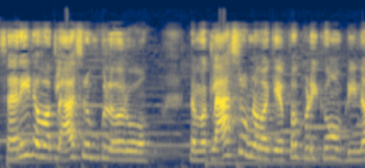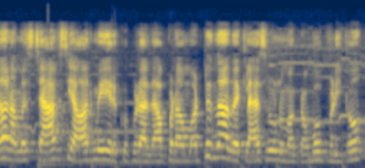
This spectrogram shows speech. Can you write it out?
சரி நம்ம கிளாஸ் ரூம்குள்ளே வருவோம். நம்ம கிளாஸ் ரூம் நமக்கு எப்போ பிடிக்கும் அப்படின்னா நம்ம ஸ்டாஃப்ஸ் யாருமே இருக்கக்கூடாது. அப்போ மட்டும்தான் அந்த கிளாஸ் ரூம் நமக்கு ரொம்ப பிடிக்கும்.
